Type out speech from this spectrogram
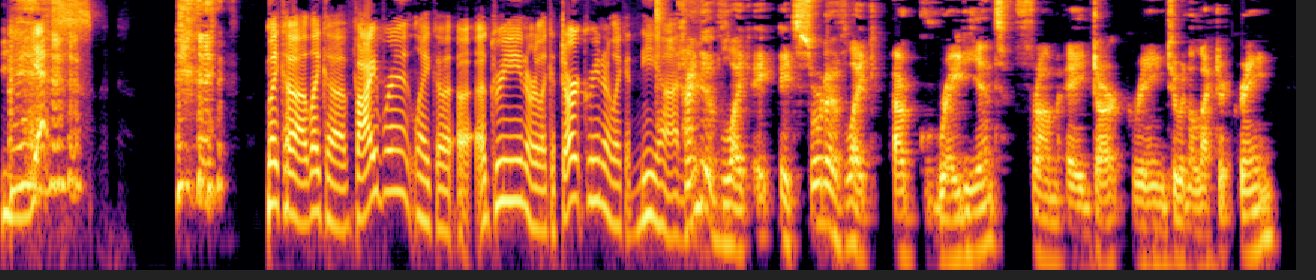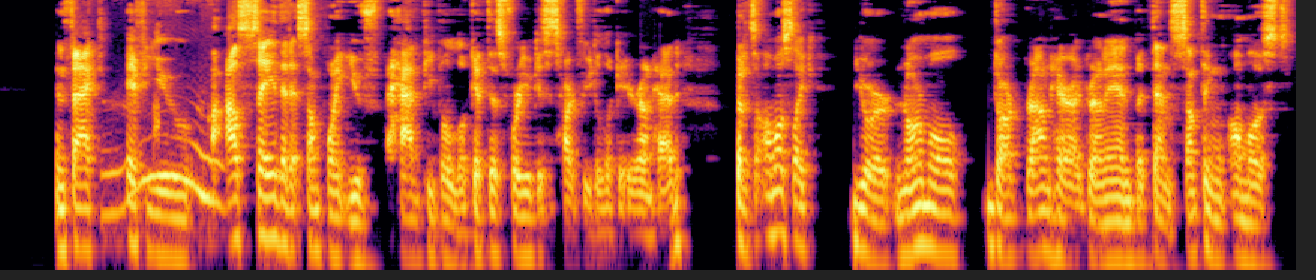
Yes. like a like a vibrant, like a, a, a green or like a dark green or like a neon. kind of like a, it's sort of like a gradient from a dark green to an electric green. In fact, if you, I'll say that at some point you've had people look at this for you because it's hard for you to look at your own head, but it's almost like your normal dark brown hair had grown in, but then something almost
